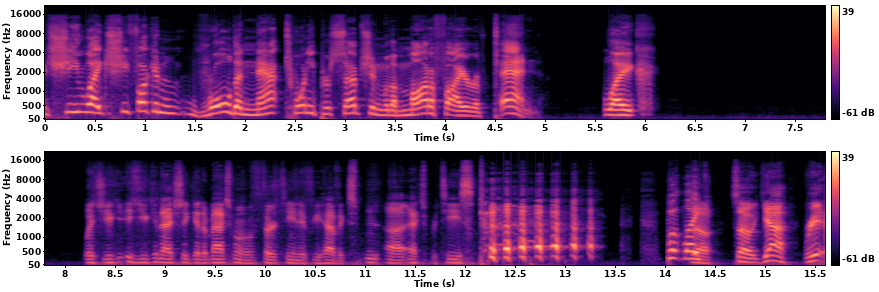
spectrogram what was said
She like she fucking rolled a nat 20 perception with a modifier of 10. Like Which you you can actually get a maximum of thirteen if you have ex, uh, expertise. but like so, so yeah, re-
